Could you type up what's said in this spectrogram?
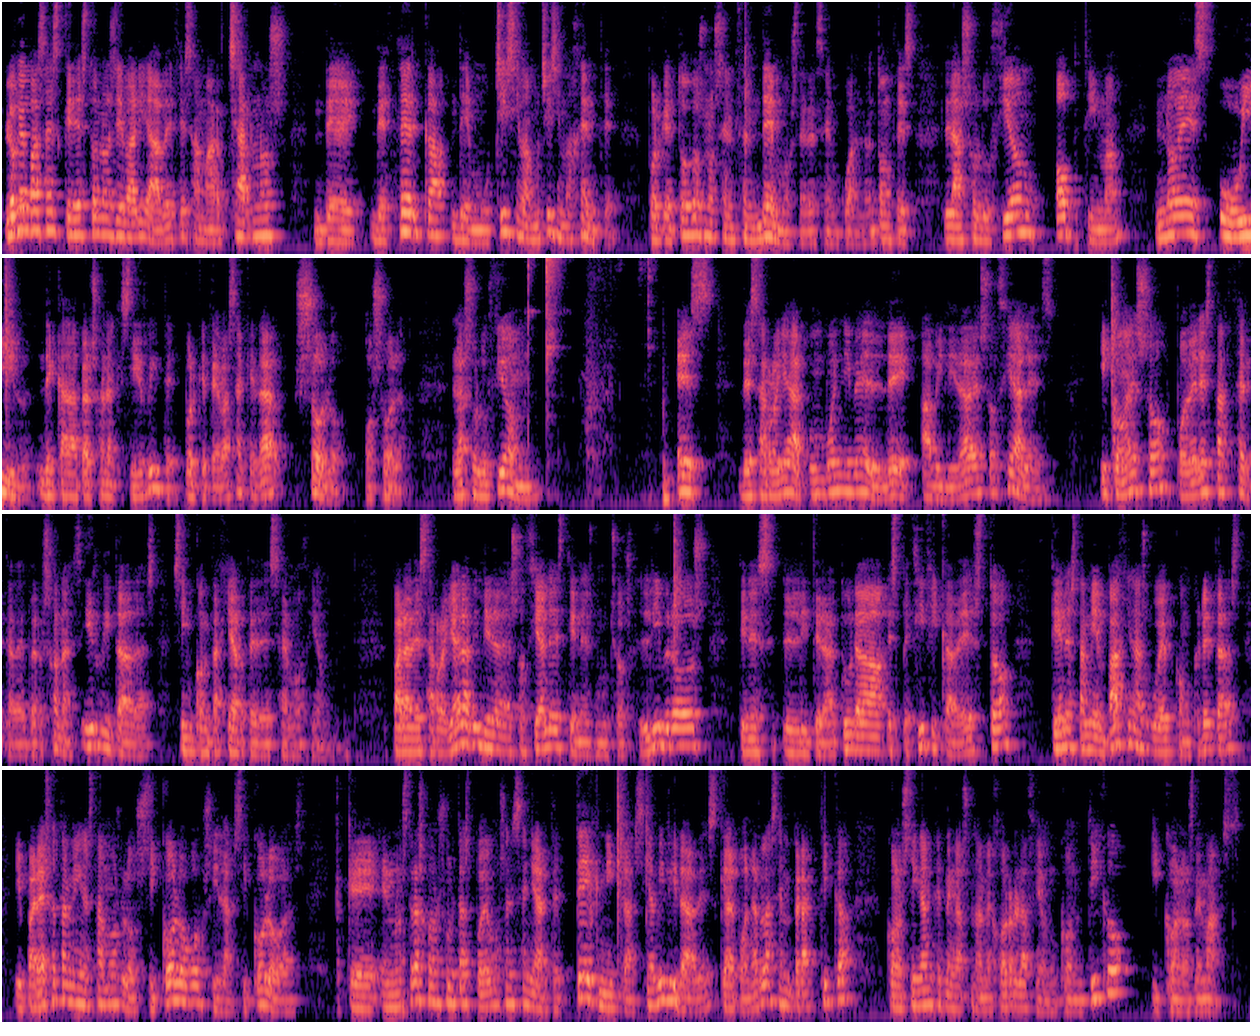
Lo que pasa es que esto nos llevaría a veces a marcharnos de, de cerca de muchísima, muchísima gente, porque todos nos encendemos de vez en cuando. Entonces, la solución óptima no es huir de cada persona que se irrite, porque te vas a quedar solo o sola. La solución es desarrollar un buen nivel de habilidades sociales y con eso poder estar cerca de personas irritadas sin contagiarte de esa emoción. Para desarrollar habilidades sociales tienes muchos libros, tienes literatura específica de esto, Tienes también páginas web concretas y para eso también estamos los psicólogos y las psicólogas, que en nuestras consultas podemos enseñarte técnicas y habilidades que al ponerlas en práctica consigan que tengas una mejor relación contigo y con los demás.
